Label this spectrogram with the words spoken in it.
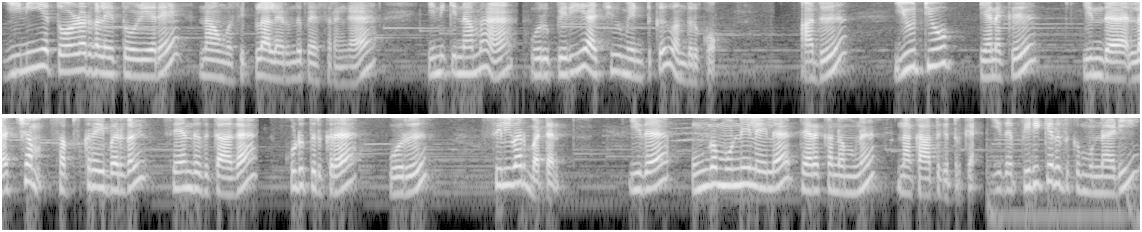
இனிய தோழர்களே தோழியரே நான் உங்கள் சிப்லாலேருந்து பேசுகிறேங்க இன்னைக்கு நாம் ஒரு பெரிய அச்சீவ்மெண்ட்டுக்கு வந்திருக்கோம். அது யூடியூப் எனக்கு இந்த லட்சம் சப்ஸ்கிரைபர்கள் சேர்ந்ததுக்காக கொடுத்துருக்கிற ஒரு சில்வர் பட்டன் இதை உங்கள் முன்னிலையில் திறக்கணும்னு நான் காத்துக்கிட்டு இருக்கேன். இதை பிரிக்கிறதுக்கு முன்னாடி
